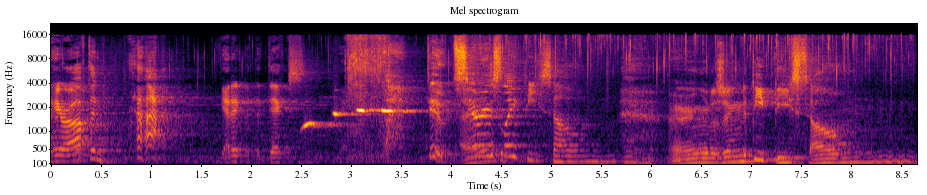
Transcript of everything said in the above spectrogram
Out here often? Get it with the dicks. Dude, seriously? Pee song. I'm gonna sing the pee pee song.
